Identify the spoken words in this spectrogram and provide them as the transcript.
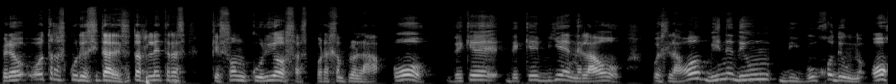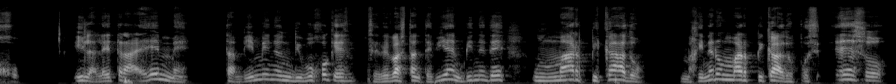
Pero otras curiosidades, otras letras que son curiosas, por ejemplo la O. ¿De qué, ¿De qué viene la O? Pues la O viene de un dibujo de un ojo. Y la letra M también viene de un dibujo que se ve bastante bien, viene de un mar picado. Imaginar un mar picado, pues eso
